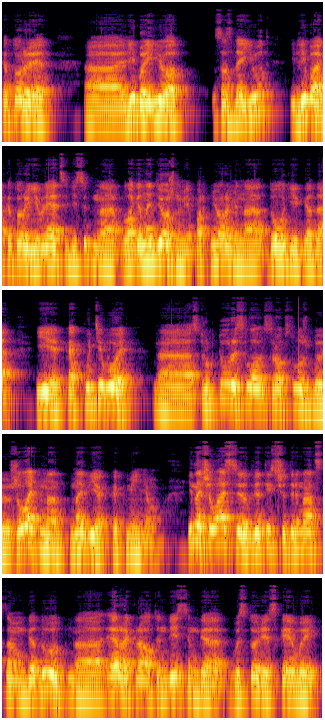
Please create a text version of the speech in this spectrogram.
которые либо ее создают, либо которые являются действительно благонадежными партнерами на долгие года. И как путевой структуры срок службы желательно на век как минимум. И началась в 2013 году э, эра краудинвестинга в истории Skyway.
